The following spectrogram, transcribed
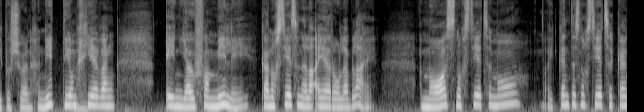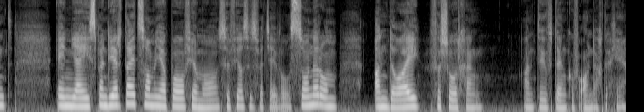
die persoon geniet die omgewing en jou familie kan nog steeds in hulle eie rolle bly. 'n Ma is nog steeds 'n ma, 'n kind is nog steeds 'n kind en jy spandeer tyd saam met jou pa of jou ma soveel soos wat jy wil sonder om aan daai versorging aan te hoef dink of aandag te gee.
